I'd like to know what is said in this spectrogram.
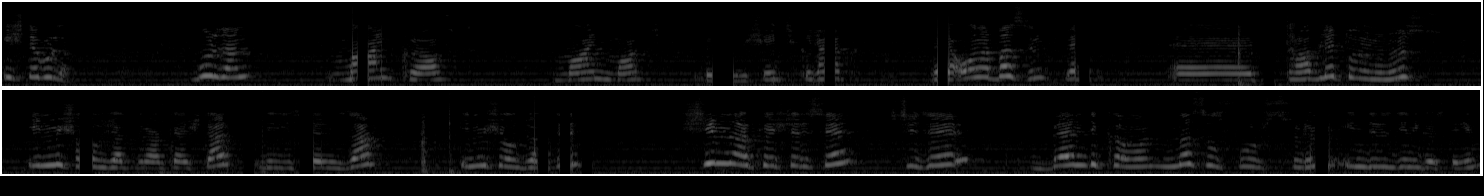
İşte burada. Buradan Minecraft Minecraft diye bir şey çıkacak ve ona basın ve e, tablet oyununuz inmiş olacaktır arkadaşlar bilgisayarınıza inmiş olacaktır. Şimdi arkadaşlar ise size Bandicam'ın nasıl full sürüm indirildiğini göstereyim.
